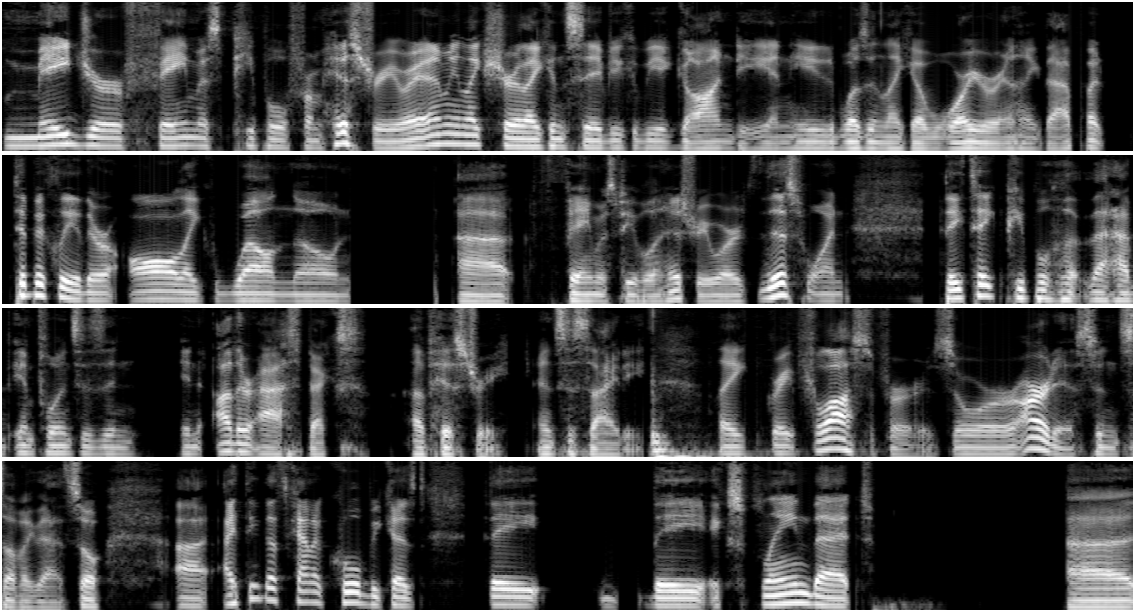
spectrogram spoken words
major famous people from history, right? I mean like sure like in Civ you could be a Gandhi and he wasn't like a warrior or anything like that, but typically they're all like well known uh famous people in history whereas this one they take people that have influences in in other aspects of history and society like great philosophers or artists and stuff like that so uh, i think that's kind of cool because they they explain that uh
